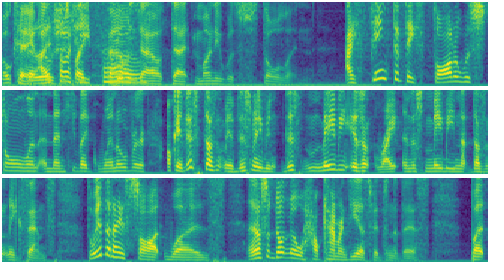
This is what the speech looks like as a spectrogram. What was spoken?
okay, I thought just he like- found Oh. out that money was stolen. I think that they thought it was stolen, and then he like went over. Okay, this doesn't. Mean this maybe this maybe isn't right, and this maybe not, doesn't make sense. The way that I saw it was, and I also don't know how Cameron Diaz fits into this, but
